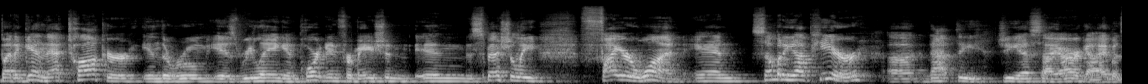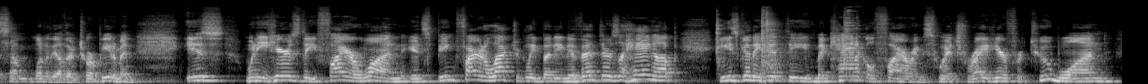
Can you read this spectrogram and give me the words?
But again, that talker in the room is relaying important information in especially fire one. And somebody up here, uh, not the GSIR guy, but some one of the other torpedo men, is when he hears the fire one, it's being fired electrically, but in the event there's a hang up, he's going to hit the mechanical firing switch right here for tube one,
